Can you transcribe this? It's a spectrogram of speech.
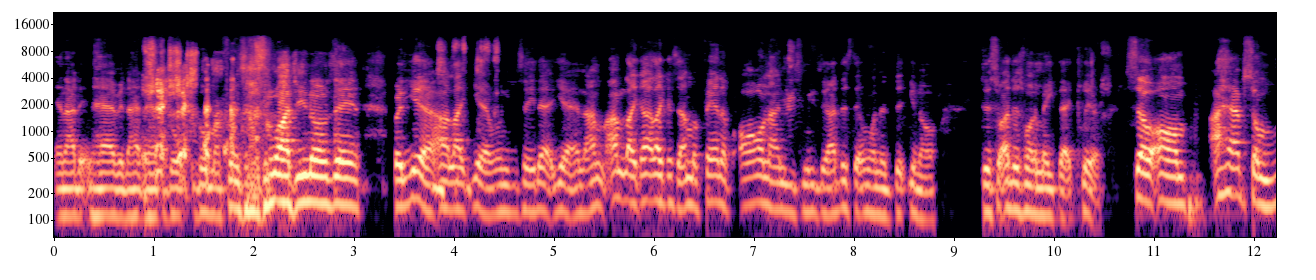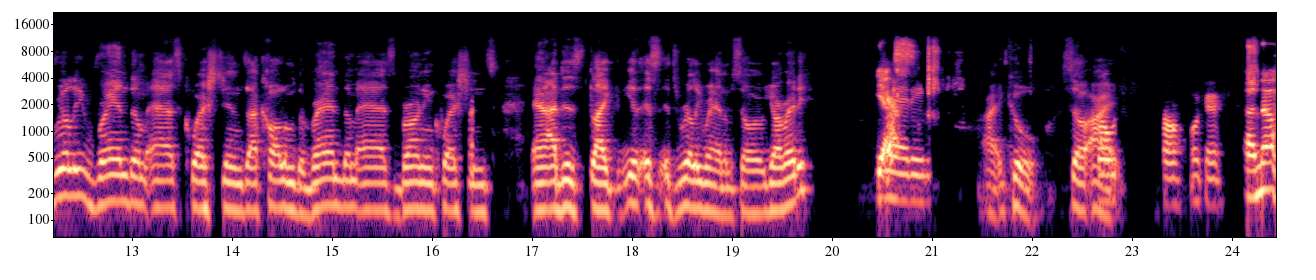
and I didn't have it. I had to, have to go, go to my friend's house to watch you know what I'm saying? But yeah, I like, yeah, when you say that, yeah. And I'm, I'm like, I, like I said, I'm a fan of all 90s music. I just didn't want to, you know, just, I just want to make that clear. So um, I have some really random ass questions. I call them the random ass burning questions. And I just like, it's, it's really random. So y'all ready? Yes. Ready. All right, cool. So, all right. Oh, okay. I know.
